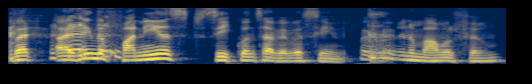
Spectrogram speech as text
but I think the funniest sequence I've ever seen Okay. in a Marvel film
